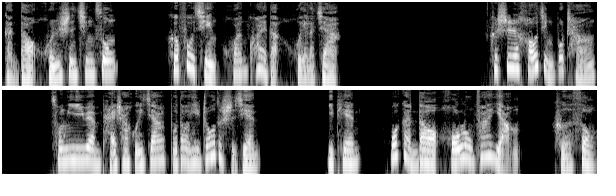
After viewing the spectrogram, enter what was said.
感到浑身轻松，和父亲欢快的回了家。可是好景不长，从医院排查回家不到一周的时间，一天我感到喉咙发痒、咳嗽、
